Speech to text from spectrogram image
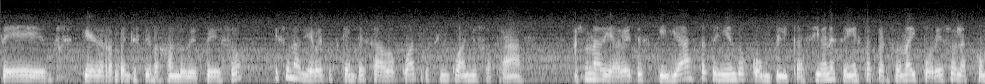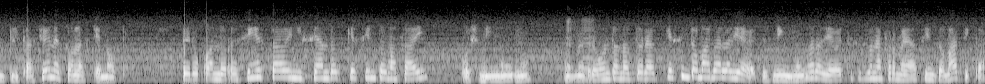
sed, que de repente estoy bajando de peso, es una diabetes que ha empezado 4 o 5 años atrás es una diabetes que ya está teniendo complicaciones en esta persona y por eso las complicaciones son las que nota. Pero cuando recién estaba iniciando, ¿qué síntomas hay? Pues ninguno. Cuando me preguntan, doctora, ¿qué síntomas da la diabetes? Ninguno. La diabetes es una enfermedad sintomática.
